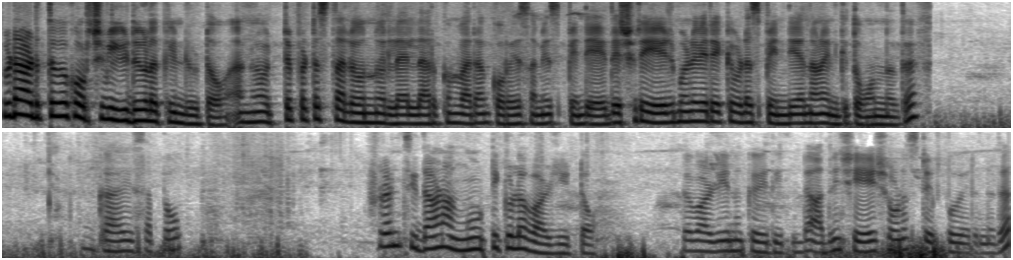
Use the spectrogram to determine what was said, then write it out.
ഇവിടെ അടുത്തൊക്കെ കുറച്ച് വീടുകളൊക്കെ ഉണ്ട് കേട്ടോ. അങ്ങനെ ഒറ്റപ്പെട്ട സ്ഥലമൊന്നുമല്ല. എല്ലാവർക്കും വരാൻ കുറേ സമയം സ്പെൻഡ് ചെയ്യാം. ഏകദേശം ഒരു ഏഴ് മണി വരെയൊക്കെ ഇവിടെ സ്പെൻഡ് ചെയ്യാമെന്നാണ് എനിക്ക് തോന്നുന്നത്. ഗൈസ് അപ്പോൾ ഫ്രണ്ട്സ് ഇതാണ് അങ്ങോട്ടേക്കുള്ള വഴി കേട്ടോ. വഴി എന്നൊക്കെ എഴുതിയിട്ടുണ്ട്. അതിന് ശേഷമാണ് സ്റ്റെപ്പ് വരുന്നത്.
